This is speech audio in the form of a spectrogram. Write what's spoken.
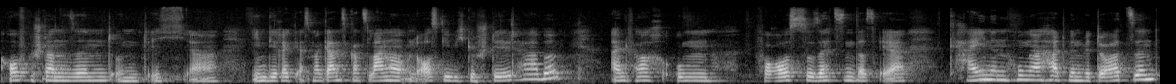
aufgestanden sind und ich äh, ihn direkt erstmal ganz, ganz lange und ausgiebig gestillt habe. Einfach um vorauszusetzen, dass er keinen Hunger hat, wenn wir dort sind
